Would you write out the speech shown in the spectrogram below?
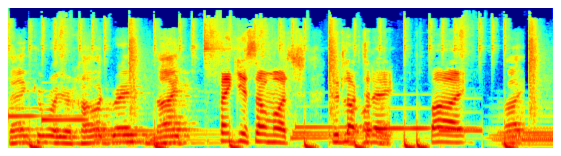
Thank you, Roger. Have a great night. Thank you so much. Good luck Bye. today. Bye. Bye.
